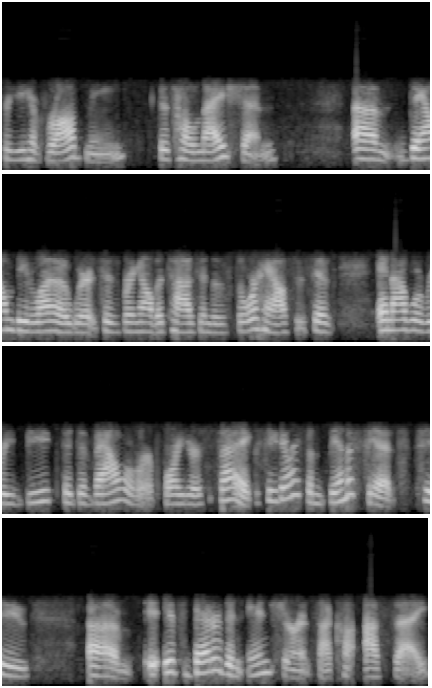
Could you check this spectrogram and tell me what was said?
for you have robbed me, this whole nation. Um, down below where it says, bring all the tithes into the storehouse, it says, and I will rebuke the devourer for your sake. See, there are some benefits to. Um, it, it's better than insurance, I, I say.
